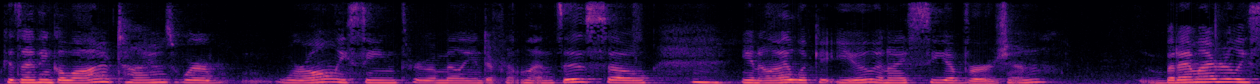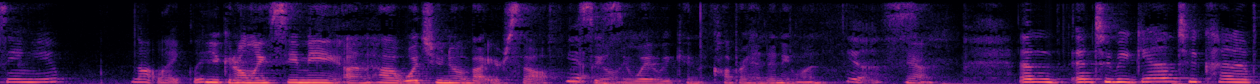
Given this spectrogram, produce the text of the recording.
Because I think a lot of times we're we're only seeing through a million different lenses. So, hmm. you know, I look at you and I see a version, but am I really seeing you? Not likely. You can only see me on how what you know about yourself. That's the only way we can comprehend anyone. yes. Yeah. and and to begin to kind of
